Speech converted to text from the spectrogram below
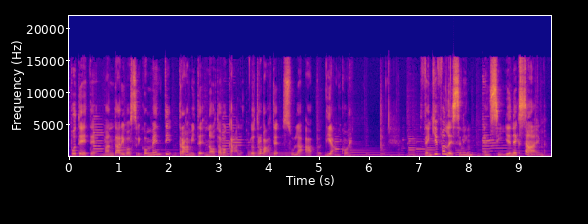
Potete mandare i vostri commenti tramite nota vocale, lo trovate sulla app di Anchor. Thank you for listening and see you next time.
